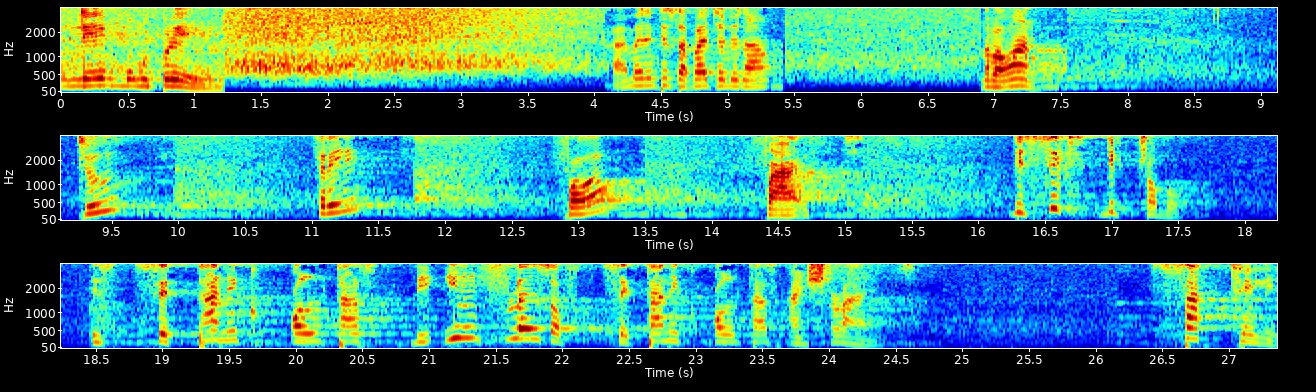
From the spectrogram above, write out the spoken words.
name we pray. How many things have I told you now? Number one, two, three, four, five. The sixth deep trouble is satanic altars, the influence of satanic altars and shrines. Certainly,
